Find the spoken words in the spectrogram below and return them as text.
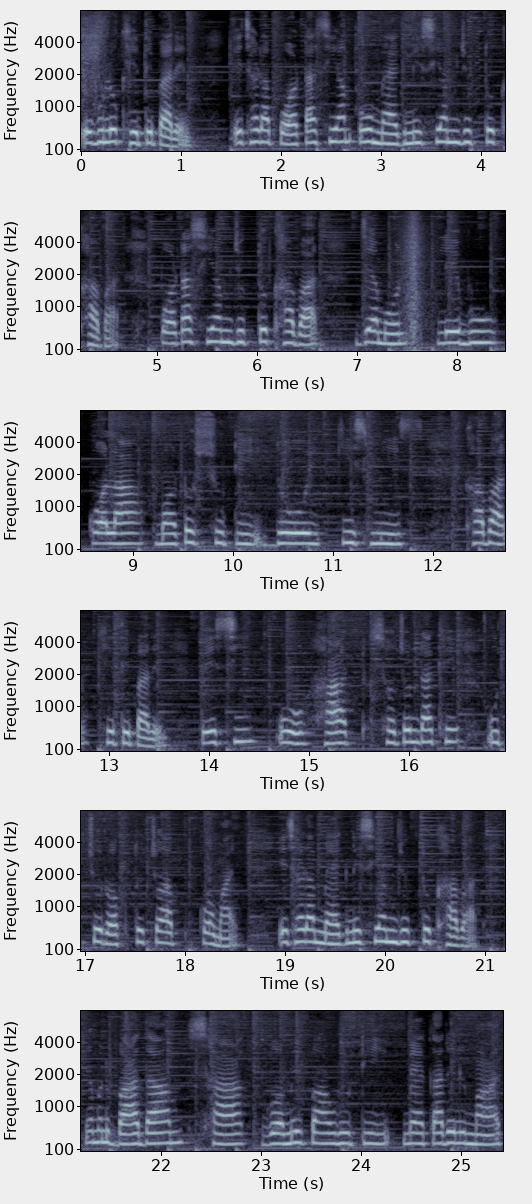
এগুলো খেতে পারেন। এছাড়া পটাশিয়াম ও ম্যাগনেসিয়ামযুক্ত খাবার। পটাশিয়ামযুক্ত খাবার যেমন লেবু, কলা, মটরশুঁটি, দই, কিশমিশ খাবার খেতে পারেন। পেশি ও হার্ট সচল রাখে, উচ্চ রক্তচাপ কমায়। এছাড়া ম্যাগনেসিয়ামযুক্ত খাবার যেমন বাদাম, শাক, গমের পাউরুটি, ম্যাকারেল মাছ,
